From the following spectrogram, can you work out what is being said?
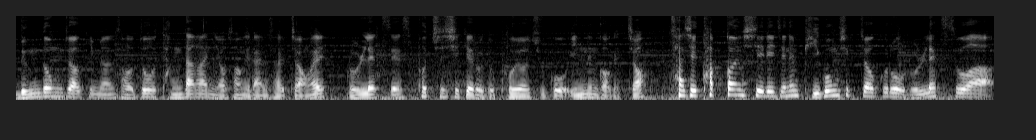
능동적이면서도 당당한 여성이라는 설정을 롤렉스의 스포츠 시계로도 보여주고 있는 거겠죠. 사실 탑건 시리즈는 비공식적으로 롤렉스와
